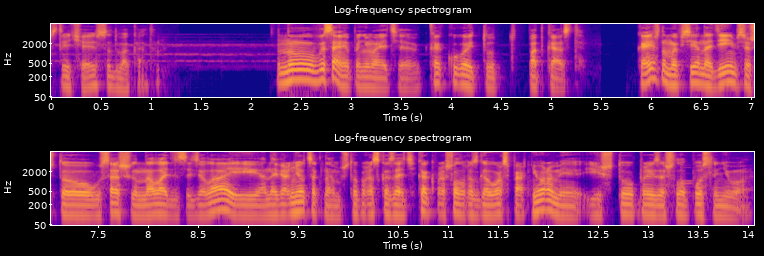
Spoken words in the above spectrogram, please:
встречаюсь с адвокатом. Ну, вы сами понимаете, какой тут подкаст. Конечно, мы все надеемся, что у Саши наладятся дела, и она вернется к нам, чтобы рассказать, как прошел разговор с партнерами и что произошло после него.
